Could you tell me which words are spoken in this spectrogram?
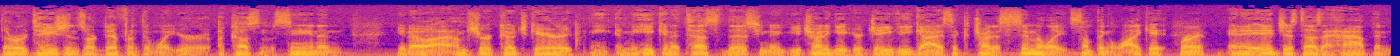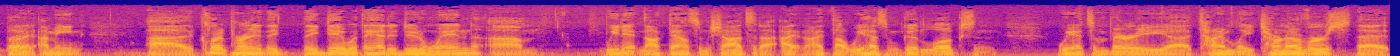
the rotations are different than what you're accustomed to seeing and you know I- i'm sure coach garrett he, i mean he can attest to this you know you try to get your jv guys to try to simulate something like it Right. and it, it just doesn't happen but Right. i mean uh, clint prairie they, they did what they had to do to win um, we didn't knock down some shots that I, I thought we had some good looks and we had some very uh, timely turnovers that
